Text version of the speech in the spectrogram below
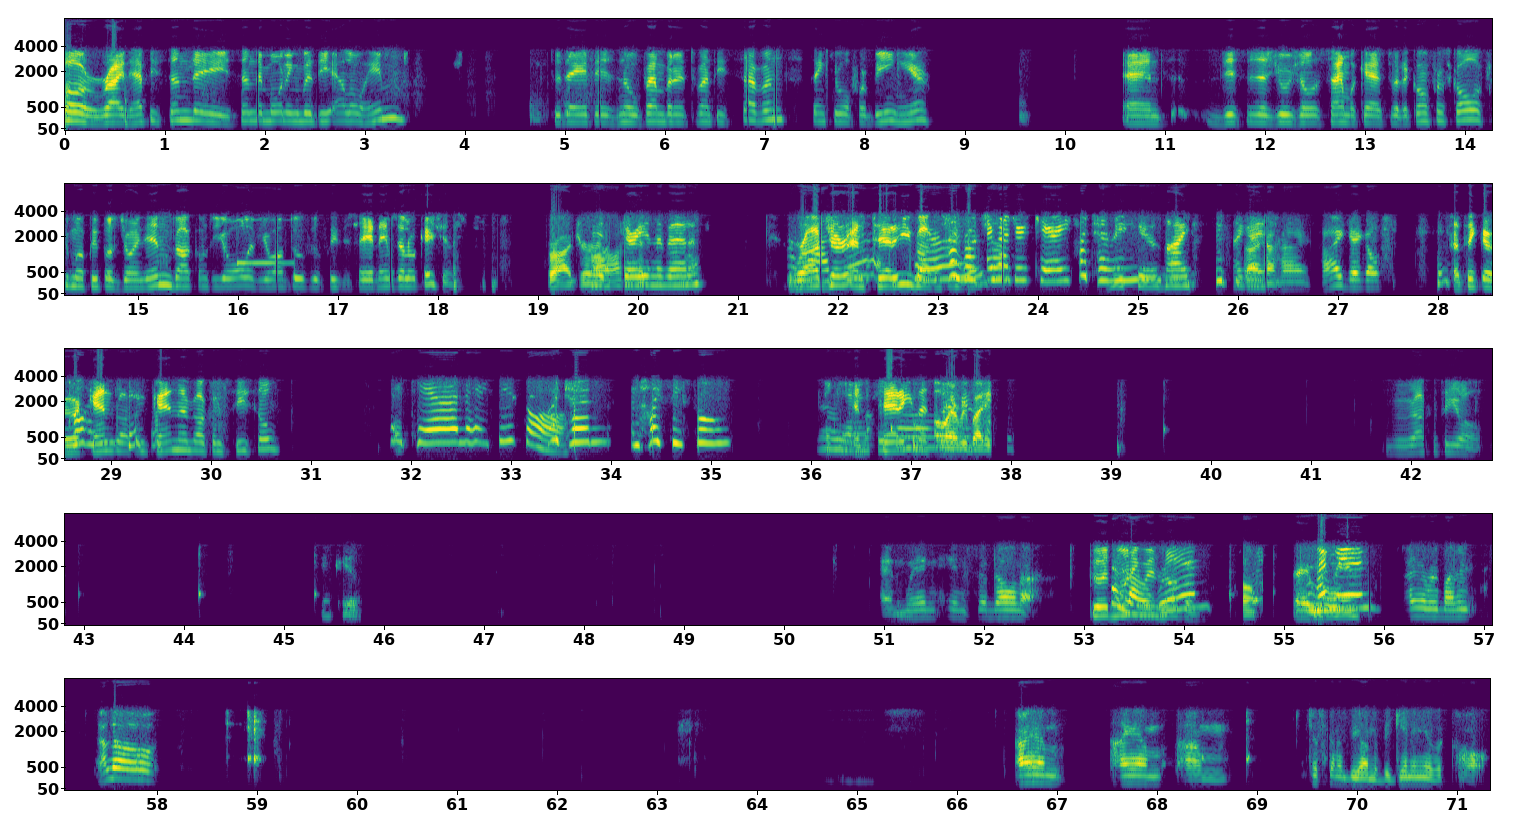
All right, happy Sunday, Sunday morning with the Elohim. Today it is November 27th. Thank you all for being here. And this is as usual a simulcast with a conference call. A few more people joined in. Welcome to you all. If you want to, feel free to say your names and locations. Roger. Hi, Terry in Nevada. Roger and Terry, welcome Hi, to you all. Roger. Hi, Roger. Terry. Hi, Terry. Thank you. Hi. Hi, Hi, guys. hi, hi. Hi, Giggles. I think I heard Hi. Ken. Welcome, Ken, and welcome, Cecil. Hey, Ken. Hey, Cecil. Hi, Ken. And hi, Cecil. Hey, Ken And Cecil. Terry, let's Hello, everybody. Welcome to you all. Thank you. And Wynn in Sedona. Good morning, Hello, and welcome. Wynn. Oh, hey, Hi, Wynn. Hi, everybody. Hello. I am, I am, um, just going to be on the beginning of the call,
